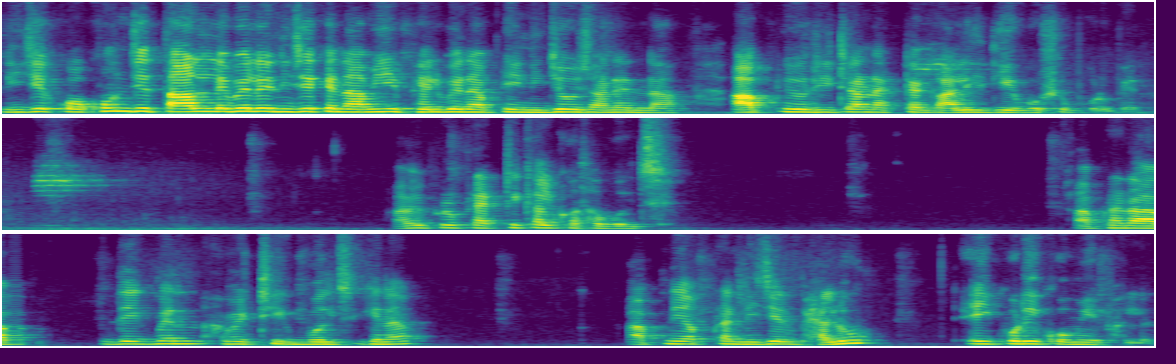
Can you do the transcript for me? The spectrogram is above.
নিজে কখন যে তার লেভেলে নিজেকে নামিয়ে ফেলবেন, আপনি নিজেও জানেন না। আপনিও রিটার্ন একটা গালি দিয়ে বসে পড়বেন। আমি পুরো প্র্যাকটিক্যাল কথা বলছি। আপনারা দেখবেন আমি ঠিক বলছি কিনা। আপনি আপনার নিজের ভ্যালু এই করেই কমিয়ে ফেলেন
